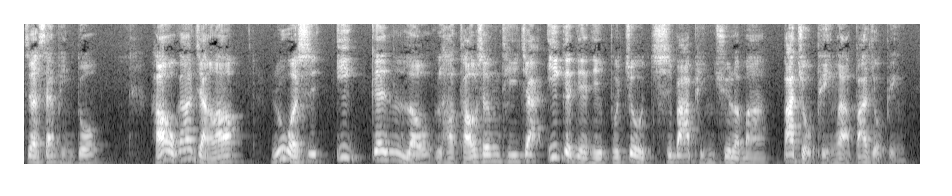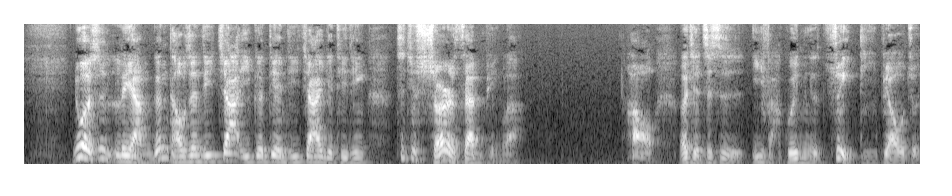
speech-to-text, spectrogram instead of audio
这三平多。好，我刚刚讲了。如果是一根楼逃逃生梯加一个电梯，不就七八平去了吗？八九平了，八九平。如果是两根逃生梯加一个电梯加一个梯厅，这就十二三平了。好，而且这是依法规定的最低标准，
